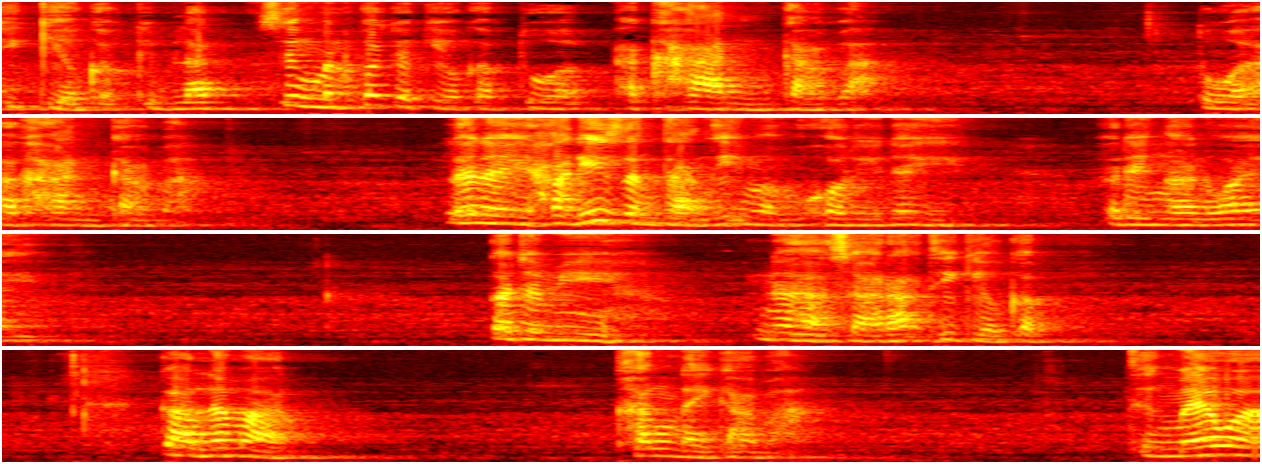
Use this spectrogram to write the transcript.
ที่เกี่ยวกับกิบลัดซึ่งมันก็จะเกี่ยวกับตัวอาคารกาบะตัวอาคารกาบะและในฮะดีษต่างๆ ที่อิหมามบุคอรีได้รายงานไว้ ก็จะมีเนื้อหาสาระที่เกี่ยวกับ การละหมาดข้างในกาบะ ถึงแม้ว่า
